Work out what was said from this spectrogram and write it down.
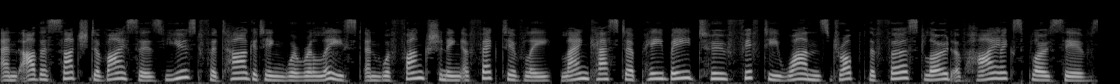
and other such devices used for targeting were released and were functioning effectively. Lancaster PB 251s dropped the first load of high explosives.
